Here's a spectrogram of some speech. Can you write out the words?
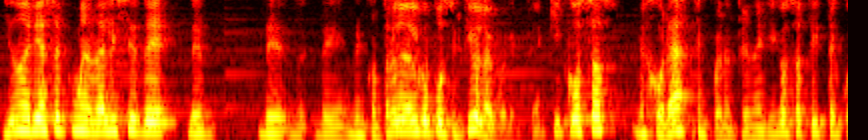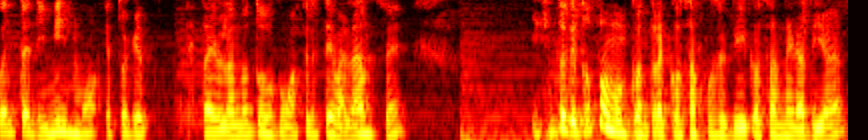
Yo debería hacer como un análisis de, de, de, de- de encontrarle algo positivo a la cuarentena. ¿Qué cosas mejoraste en cuarentena? ¿Qué cosas te diste cuenta de ti mismo? Esto que estás hablando tú, como hacer este balance. Y siento que todos podemos encontrar cosas positivas y cosas negativas.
